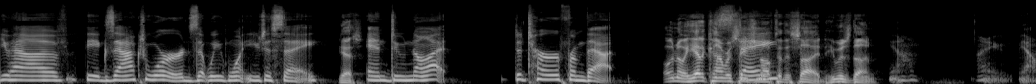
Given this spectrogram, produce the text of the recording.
You have the exact words that we want you to say, yes. and do not deter from that. Oh no, he had a conversation Stay. off to the side. He was done. Yeah, I yeah.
